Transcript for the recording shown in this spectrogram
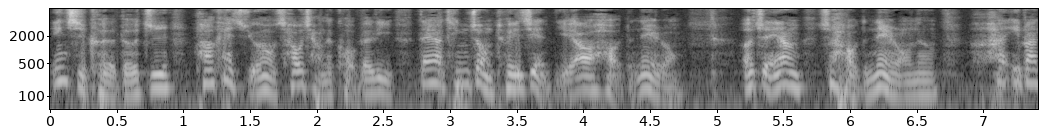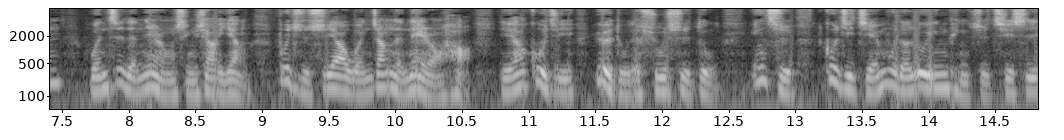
因此可得知，podcast 拥有超强的口碑力，但要听众推荐也要好的内容。而怎样是好的内容呢？和一一般文字的内容形象一样，不只是要文章的内容好，也要顾及阅读的舒适度。因此，顾及节目的录音品质，其实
